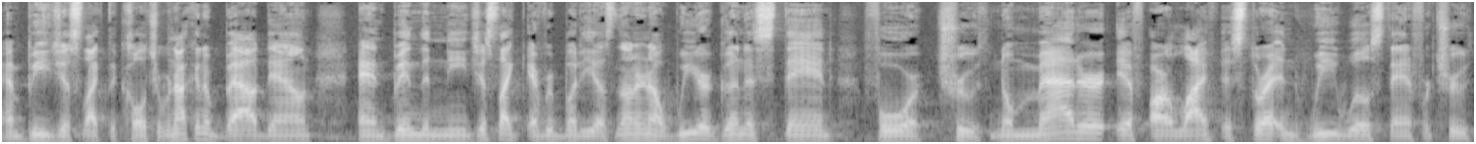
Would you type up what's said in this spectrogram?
and be just like the culture. We're not going to bow down and bend the knee just like everybody else. No, no, no. We are going to stand for truth. No matter if our life is threatened, we will stand for truth.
